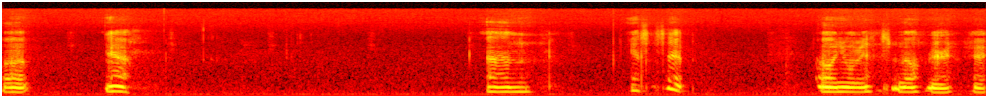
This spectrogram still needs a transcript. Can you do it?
but yeah. And yes, that's it. You want me to something? Okay.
